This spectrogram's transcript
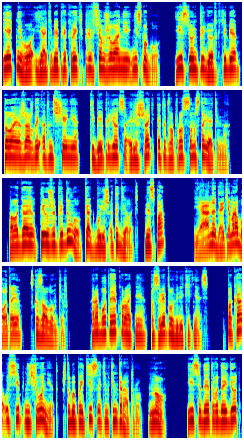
и от него я тебе прикрыть при всем желании не смогу. Если он придет к тебе, пылая жаждой отмщения, тебе придется решать этот вопрос самостоятельно. Полагаю, ты уже придумал, как будешь это делать, не спа? «Я над этим работаю», — сказал Ломтев. «Работай аккуратнее», — посоветовал великий князь. «Пока у СИП ничего нет, чтобы пойти с этим к императору. Но, если до этого дойдет,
